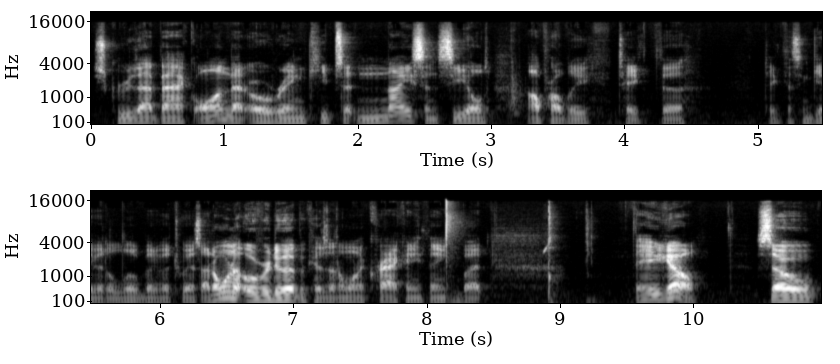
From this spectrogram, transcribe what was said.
screw that back on. That O-ring keeps it nice and sealed. I'll probably take the take this and give it a little bit of a twist. I don't want to overdo it because I don't want to crack anything, but there you go. So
